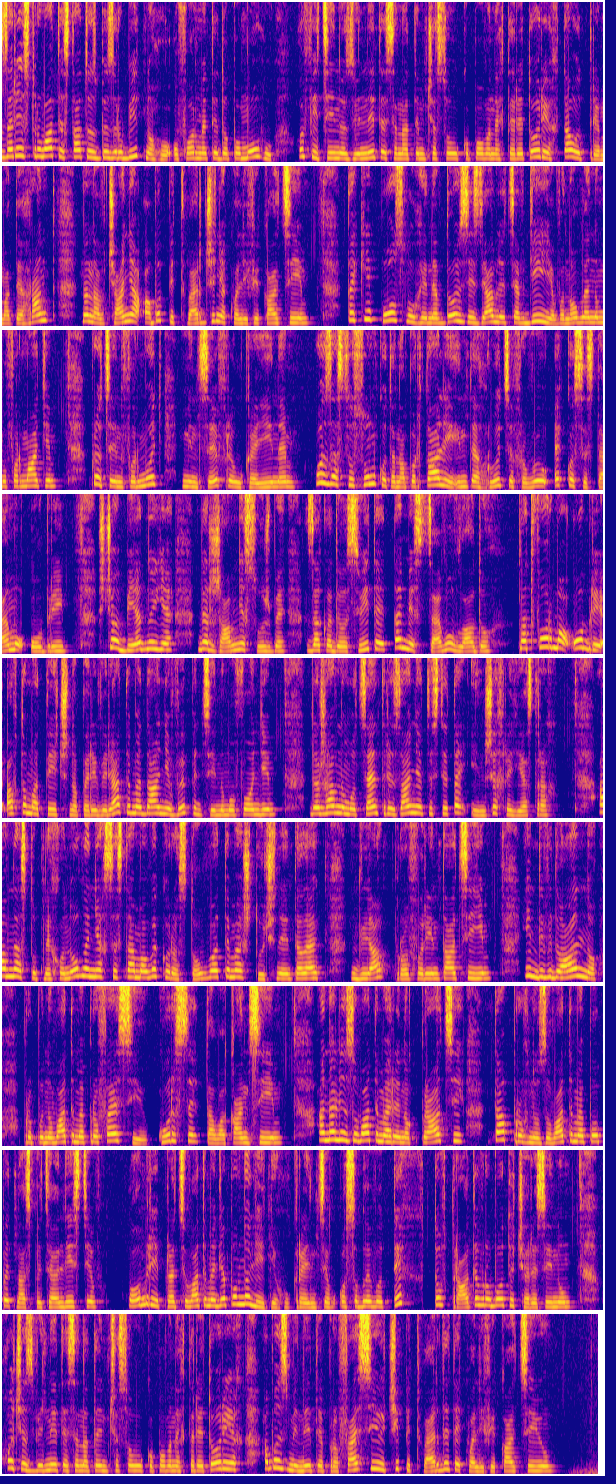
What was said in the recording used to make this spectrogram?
Зареєструвати статус безробітного, оформити допомогу, офіційно звільнитися на тимчасово окупованих територіях та отримати грант на навчання або підтвердження кваліфікації. Такі послуги невдовзі з'являться в дії в оновленому форматі. Про це інформують Мінцифри України. У застосунку та на порталі інтегрують цифрову екосистему обрій, що об'єднує державні служби, заклади освіти та місцеву владу. Платформа обрій автоматично перевірятиме дані в пенсійному фонді, Державному центрі зайнятості та інших реєстрах. А в наступних оновленнях система використовуватиме штучний інтелект для профорієнтації, індивідуально пропонуватиме професії, курси та вакансії, аналізуватиме ринок праці та прогнозуватиме попит на спеціалістів. Обрій працюватиме для повнолітніх українців, особливо тих, хто втратив роботу через війну, хоче звільнитися на тимчасово окупованих територіях або змінити професію чи підтвердити кваліфікацію.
